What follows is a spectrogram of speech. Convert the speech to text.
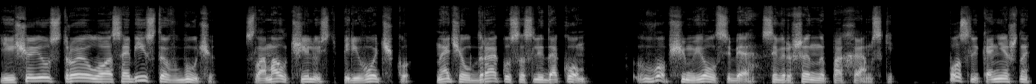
еще и устроил у особистов бучу, сломал челюсть переводчику, начал драку со следаком, в общем, вел себя совершенно по-хамски. После, конечно,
